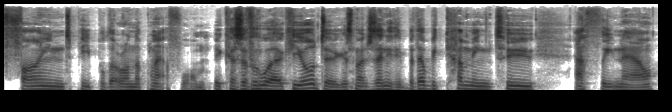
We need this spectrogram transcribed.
find people that are on the platform because of the work you're doing as much as anything, but they'll be coming to Athlete Now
